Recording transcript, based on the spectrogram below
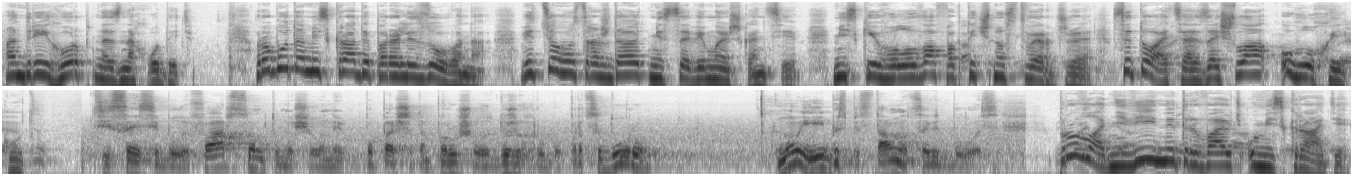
Андрій Горб не знаходить. Робота міськради паралізована. Від цього страждають місцеві мешканці. Міський голова фактично стверджує, ситуація зайшла у глухий кут. Ці сесії були фарсом, тому що вони, по-перше, там порушували дуже грубу процедуру. Ну і безпідставно це відбулося. Провладні війни тривають у міськраді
